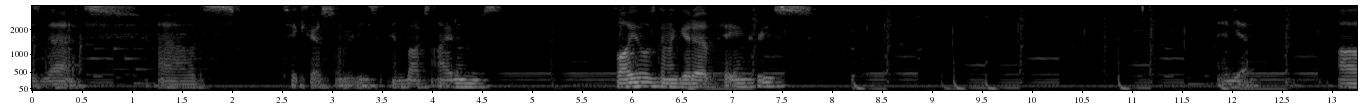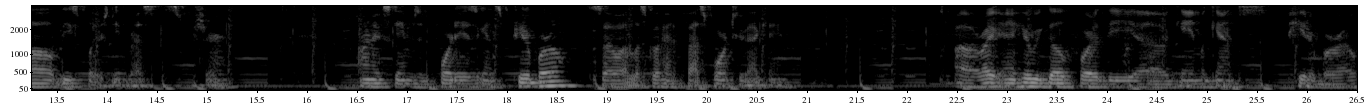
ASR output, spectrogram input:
is that. Uh, let's take care of some of these inbox items. Folio is gonna get a pay increase. And yeah, all these players need rests for sure. Our next game is in four days against Peterborough, so uh, let's go ahead and fast forward to that game. All right, and here we go for the uh, game against Peterborough.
